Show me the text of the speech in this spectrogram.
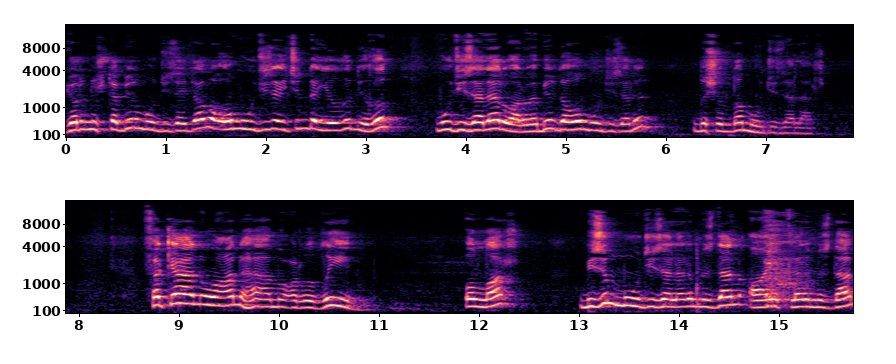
görünüşte bir mucizeydi ama o mucize içinde yığın yığın mucizeler var ve bir de o mucizenin dışında mucizeler. فَكَانُوا عَنْهَا مُعْرِض۪ينَ Onlar bizim mucizelerimizden, ayetlerimizden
